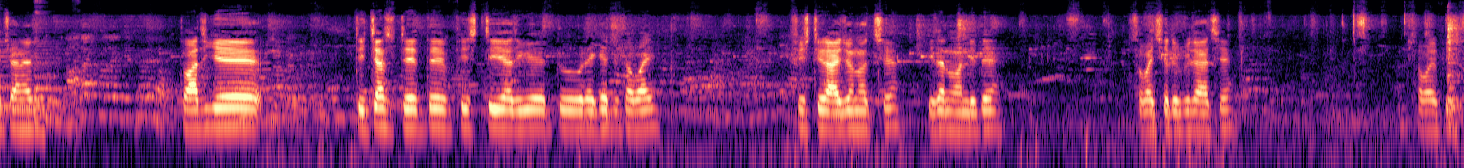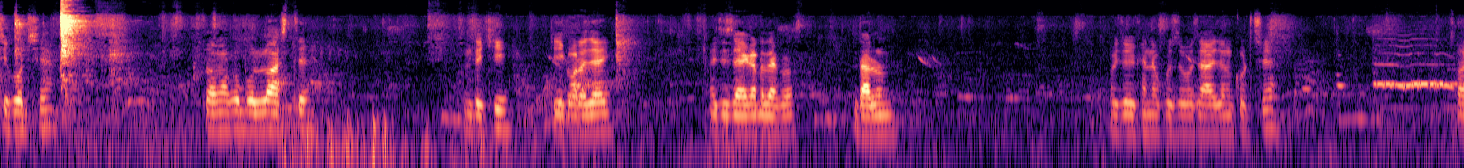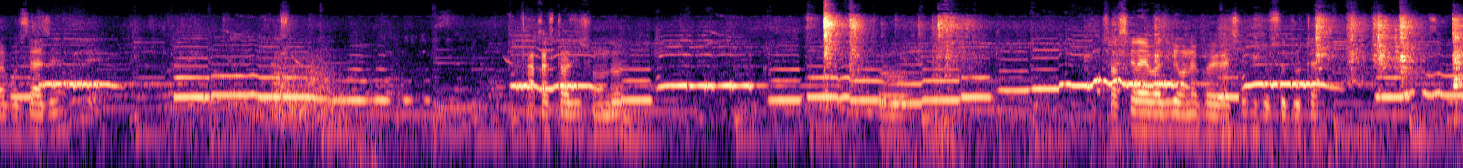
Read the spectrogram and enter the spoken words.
My channel তো আজকে teachers ডেতে ফিস্টি আজকে একটু রেখেছি সবাই। ফিস্টির আয়োজন হচ্ছে কিষান মান্ডিতে সবাই ছেলেপিলে আছে। সবাই ফিস্টি করছে। তো আমাকে বলল আসতে। দেখি কি করা যায়। এই যে জায়গাটা দেখো, দারুণ। ওই যে ওইখানে বসে বসে আয়োজন করছে। সবাই বসে আছে আকাশটা আছে সুন্দর। তো সাবস্ক্রাইব আজকে অনেক হয়ে গেছে দুশো দুটা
